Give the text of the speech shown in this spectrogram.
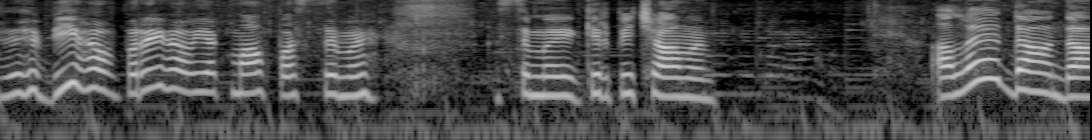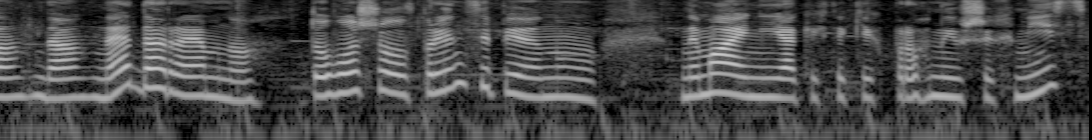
бігав, пригав, як мавпа з цими, з цими кирпичами. Але да, да, да, не даремно. Того, що в принципі ну, немає ніяких таких прогнивших місць.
